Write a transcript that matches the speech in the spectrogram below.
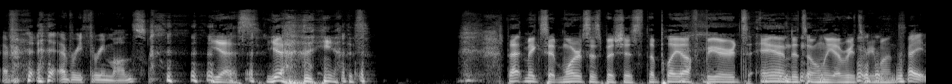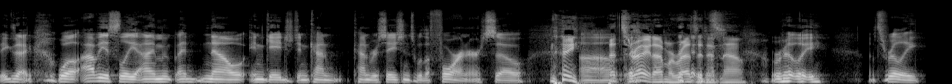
every, every three months. Yes, yeah, yes. That makes it more suspicious. The playoff beards, and it's only every three months. right, exactly. Well, obviously, I'm now engaged in con- conversations with a foreigner, so That's right. I'm a resident now. really, that's really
